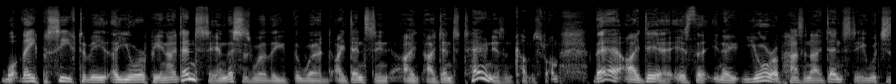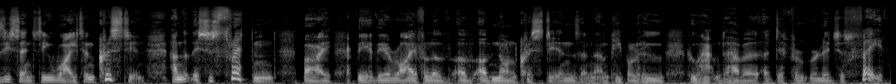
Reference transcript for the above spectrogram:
what they perceive to be a European identity, and this is where the, the word identity identitarianism comes from. Their idea is that you know Europe has an identity which is essentially white and Christian, and that this is threatened by the the arrival of, of, of non Christians and, and people who who happen to have a, a different religious faith.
